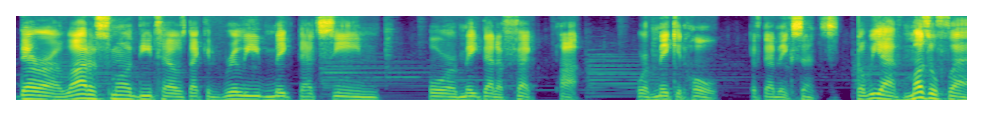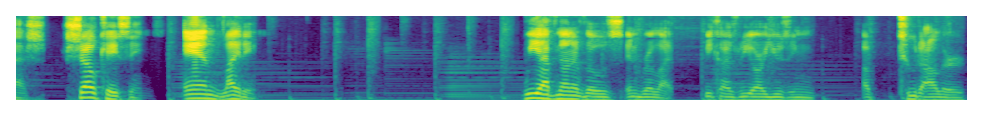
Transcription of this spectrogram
there are a lot of small details that could really make that scene or make that effect pop or make it whole, if that makes sense. So we have muzzle flash, shell casings, and lighting. We have none of those in real life because we are using a $2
